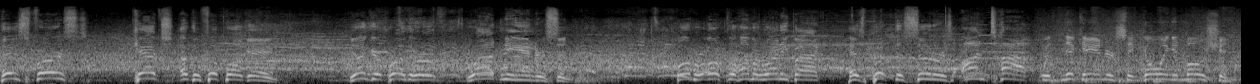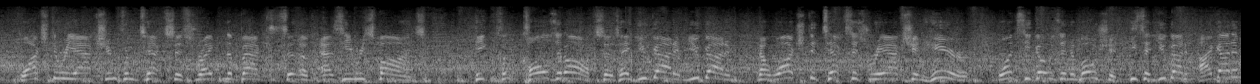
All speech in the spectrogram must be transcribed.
His first catch of the football game. Younger brother of Rodney Anderson. Former Oklahoma running back has put the Sooners on top. With Nick Anderson going in motion. Watch the reaction from Texas right in the back as he responds. He calls it off, says, hey, you got him, you got him. Now watch the Texas reaction here once he goes into motion. He said, you got him, I got him,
